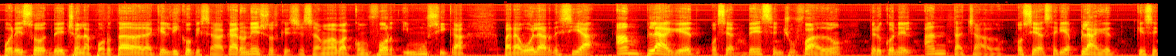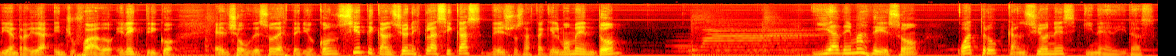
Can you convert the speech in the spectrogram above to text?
por eso de hecho en la portada de aquel disco que sacaron ellos, que se llamaba Confort y Música para Volar, decía Unplugged, o sea, desenchufado, pero con el antachado, o sea, sería plugged, que sería en realidad enchufado, eléctrico, el show de Soda Stereo, con siete canciones clásicas de ellos hasta aquel momento, y además de eso, cuatro canciones inéditas.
